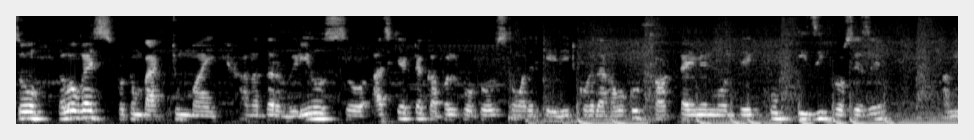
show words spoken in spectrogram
So hello guys welcome back to my another video so আজকে একটা কাপল ফটোস তোমাদেরকে এডিট করে দেখাবো। খুব শর্ট টাইমের মধ্যে, খুব ইজি প্রসেসে আমি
